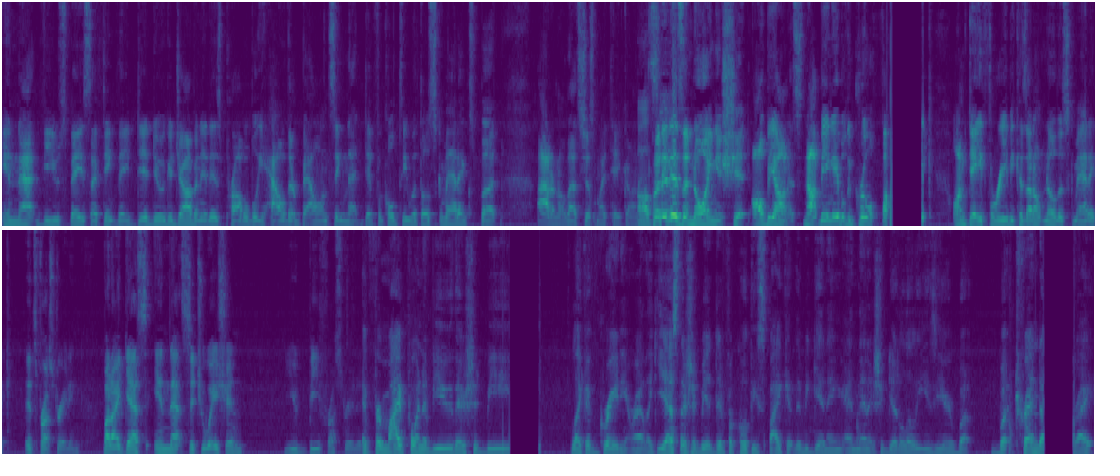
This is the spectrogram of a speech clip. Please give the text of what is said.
in that view space, I think they did do a good job, and it is probably how they're balancing that difficulty with those schematics. But I don't know. That's just my take on it. I'll but it is annoying as shit. I'll be honest. Not being able to grill a fucking steak on day three because I don't know the schematic, it's frustrating. But I guess in that situation, you'd be frustrated. And from my point of view, there should be like a gradient, right? Like yes, there should be a difficulty spike at the beginning, and then it should get a little easier, but but trend up, right?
